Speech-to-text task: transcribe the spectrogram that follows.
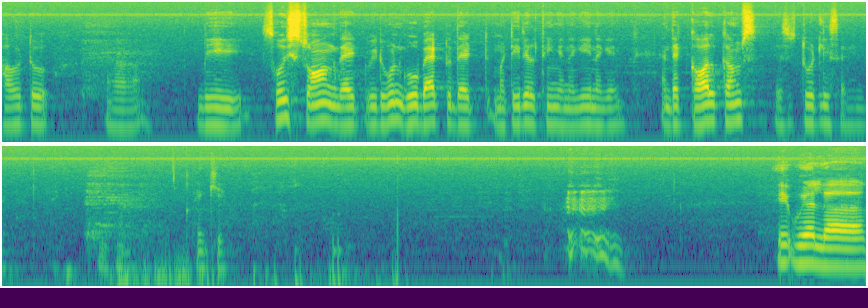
how to uh, be so strong that we don't go back to that material thing and again again. And that call comes, is totally surrender. Thank you. It will uh,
